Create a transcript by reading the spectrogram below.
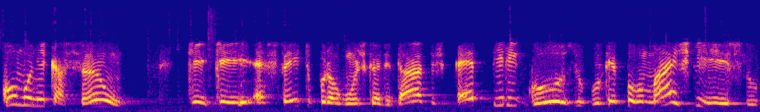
comunicação que, que é feito por alguns candidatos é perigoso, porque por mais que isso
